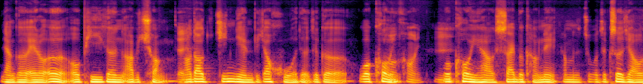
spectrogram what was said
两个 L 二 OP 跟 Arbitron，然后到今年比较火的这个 Workcoin，Workcoin、Workcoin 还有 CyberConnect，他们做这个社交。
